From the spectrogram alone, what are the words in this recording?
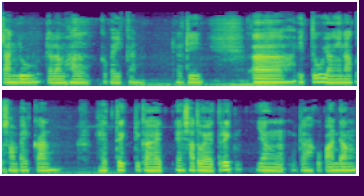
candu dalam hal kebaikan. Jadi uh, itu yang ingin aku sampaikan. Hat trick tiga hat eh satu hat trick yang udah aku pandang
